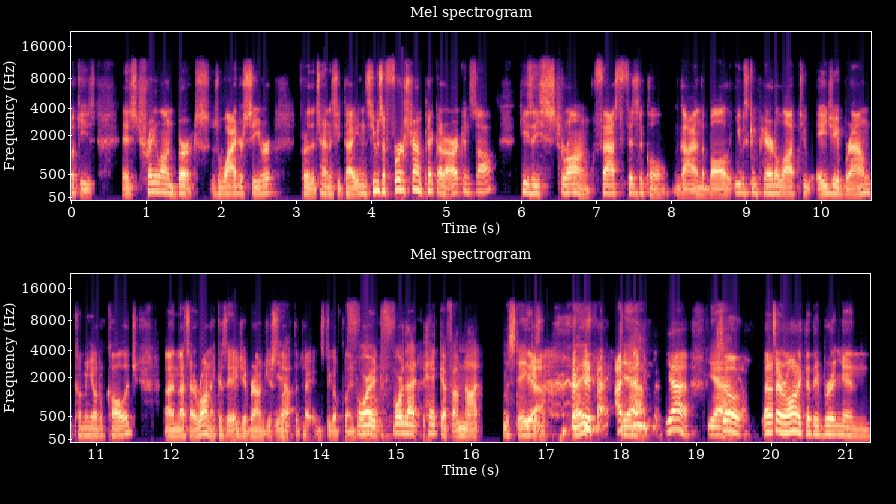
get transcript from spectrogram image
rookies is Treylon Burks, who's a wide receiver for the Tennessee Titans. He was a first round pick out of Arkansas. He's a strong, fast, physical guy on the ball. He was compared a lot to AJ Brown coming out of college, and that's ironic because AJ Brown just yeah. left the Titans to go play for it for that pick. If I'm not mistaken. Yeah. Right? yeah, I yeah. Think, yeah. Yeah. So that's ironic that they bring in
